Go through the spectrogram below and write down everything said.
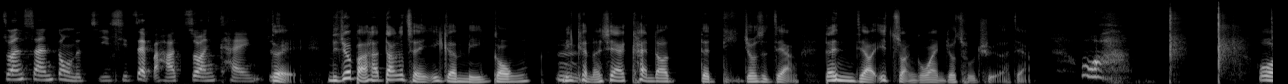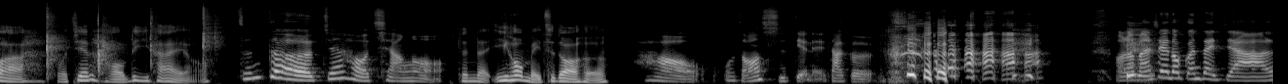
钻山洞的机器再把它钻开。对，你就把它当成一个迷宫，你可能现在看到的底就是这样，但是你只要一转个弯你就出去了，这样。哇哇，我今天好厉害哦！真的，今天好强哦！真的，以后每次都要喝。好。我早上十点哎，大哥。好了，反正现在都关在家，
